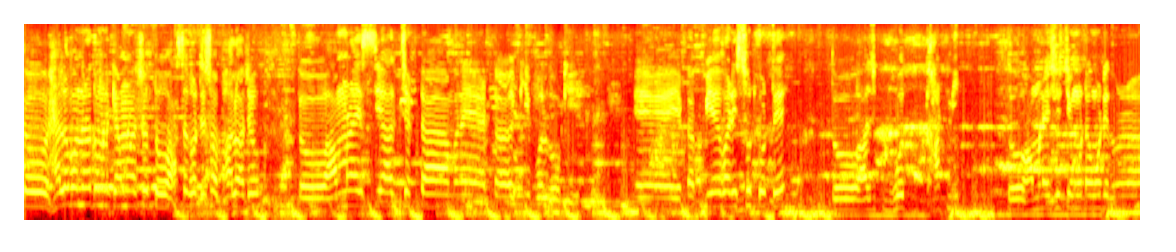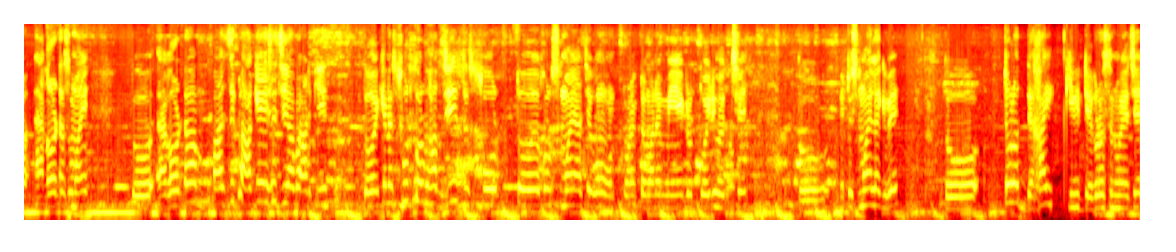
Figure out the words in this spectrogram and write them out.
তো হ্যালো বন্ধুরা, তোমরা কেমন আছো? তো আশা করছি সব ভালো আছো। তো আমরা এসেছি আজ একটা মানে একটা, কি বলব কি? একটা বিয়ে বাড়ি শ্যুট করতে। তো আজ বহুত খাটনি। তো আমরা এসেছি মোটামুটি ধরো এগারোটার সময়। তো এগারোটা পাঁচ একটু আগে এসেছি আবার আর কি। তো এখানে শ্যুট করব ভাবছি। তো শ্যুট তো এখন সময় আছে কোনো অনেকটা মানে মেয়ে একটু তৈরি হচ্ছে। তো একটু সময় লাগবে। তো চলো দেখাই কি ডেকোরেশন হয়েছে।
